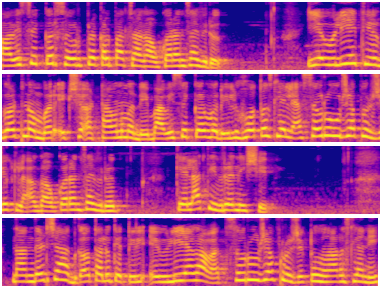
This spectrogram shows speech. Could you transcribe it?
बावीस एकर सौर प्रकल्पाचा गावकऱ्यांचा विरोध. येवली येथील गट नंबर एकशे अठ्ठावन्नमध्ये बावीस एकरवरील होत असलेल्या सौर ऊर्जा प्रोजेक्टला गावकऱ्यांचा विरोध केला तीव्र निषेध. नांदेडच्या हातगाव तालुक्यातील येवली या गावात सौर ऊर्जा प्रोजेक्ट होणार असल्याने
